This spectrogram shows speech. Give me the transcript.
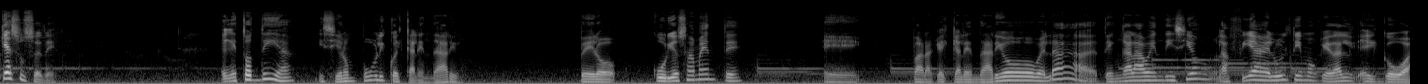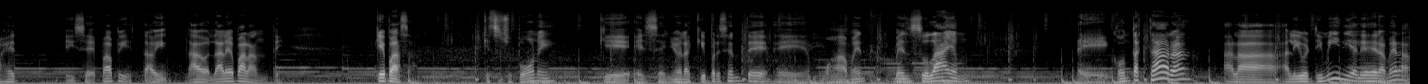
¿Qué sucede? En estos días hicieron público el calendario. Pero curiosamente, eh, para que el calendario ¿verdad? tenga la bendición, la FIA es el último que da el, go ahead. dice, papi, está bien, dale, para adelante. ¿Qué pasa? Que se supone que el señor aquí presente, eh, Mohamed Ben Sulayem, eh, contactara a la a Liberty Media y le dijera, mira,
